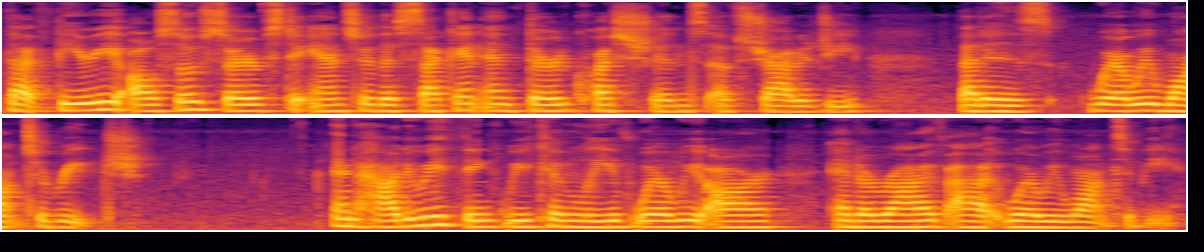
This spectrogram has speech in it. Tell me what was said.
that theory also serves to answer the second and third questions of strategy, that is, where we want to reach. And how do we think we can leave where we are and arrive at where we want to be?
